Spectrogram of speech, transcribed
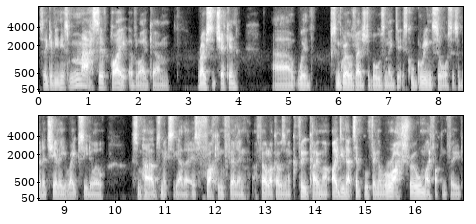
So they give you this massive plate of like um, roasted chicken uh, with some grilled vegetables, and they do, it's called green sauce. It's a bit of chili, rapeseed oil, some herbs mixed together. It's fucking filling. I felt like I was in a food coma. I do that typical thing of rush through all my fucking food.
